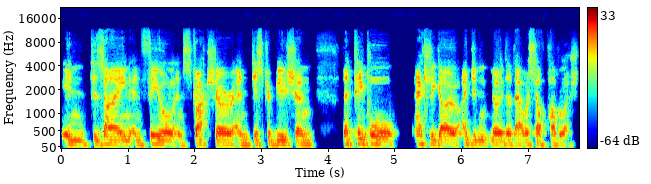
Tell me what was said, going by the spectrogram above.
in design and feel and structure and distribution that people actually go, I didn't know that that was self published.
